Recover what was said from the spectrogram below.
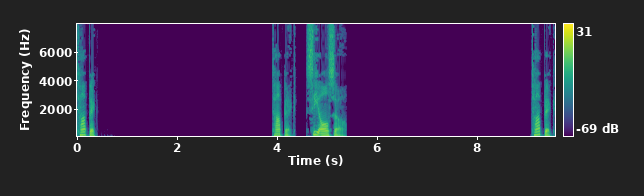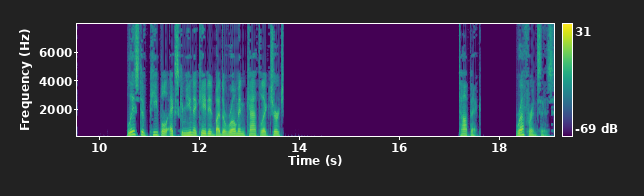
Topic. Topic. See also. Topic. List of people excommunicated by the Roman Catholic Church References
